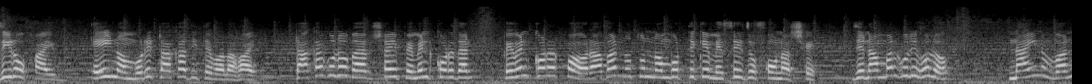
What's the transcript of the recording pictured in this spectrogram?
zero five এই নম্বরে টাকা দিতে বলা হয়। টাকাগুলো ব্যবসায়ী পেমেন্ট করে দেন। পেমেন্ট করার পর আবার নতুন নম্বর থেকে মেসেজ ও ফোন আসে। যে নাম্বারগুলি হলো nine one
